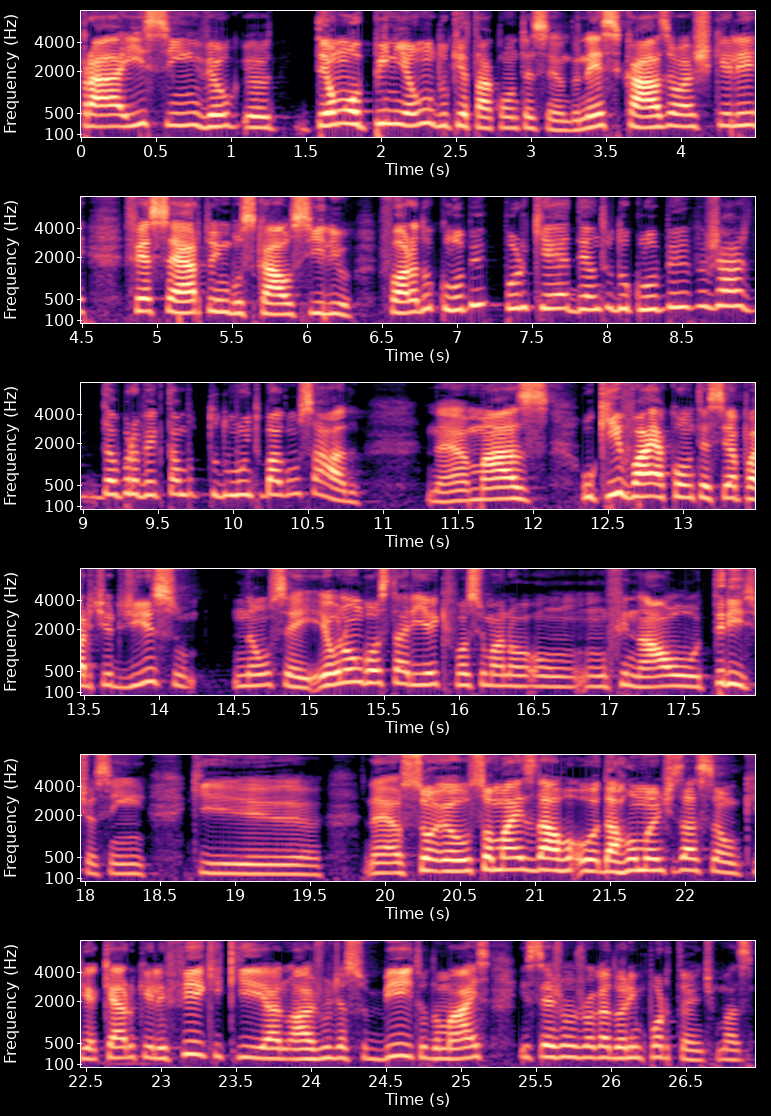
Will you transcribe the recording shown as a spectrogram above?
para aí sim ver, ter uma opinião do que está acontecendo. Nesse caso, eu acho que ele fez certo em buscar auxílio fora do clube, porque dentro do clube já deu para ver que está tudo muito bagunçado. Né? Mas o que vai acontecer a partir disso não sei. Eu não gostaria que fosse uma, um, um, final triste, assim. Que. Né, eu, sou, eu sou mais da, da romantização, que quero que ele fique, que ajude a subir e tudo mais, e seja um jogador importante. Mas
